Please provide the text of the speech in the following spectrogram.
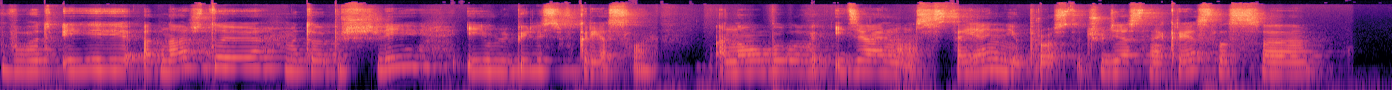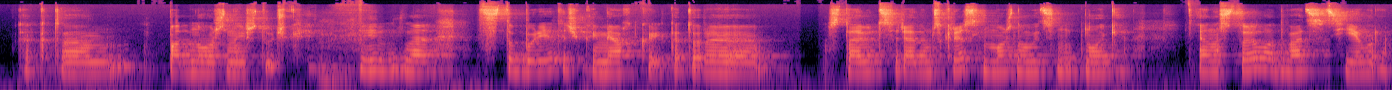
Вот, и однажды мы туда пришли и влюбились в кресло. Оно было в идеальном состоянии, просто чудесное кресло с как-то подножной штучкой, я не знаю, с табуреточкой мягкой, которая ставится рядом с креслом, можно вытянуть ноги. И оно стоило 20 евро.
